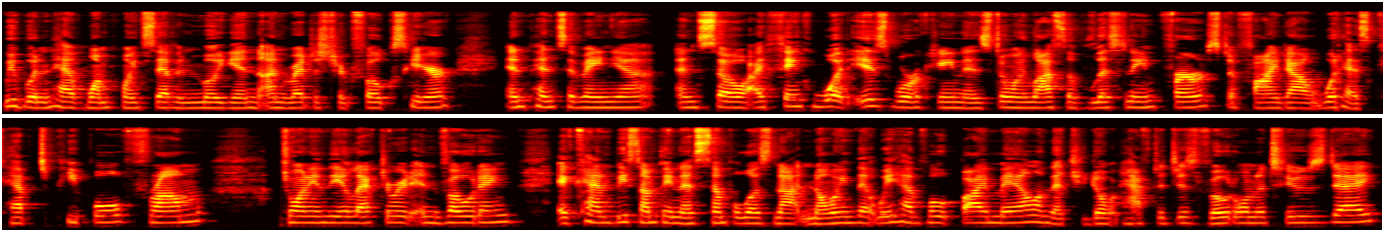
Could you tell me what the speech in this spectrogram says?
we wouldn't have 1.7 million unregistered folks here in Pennsylvania. And so I think what is working is doing lots of listening first to find out what has kept people from joining the electorate and voting. It can be something as simple as not knowing that we have vote by mail and that you don't have to just vote on a Tuesday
